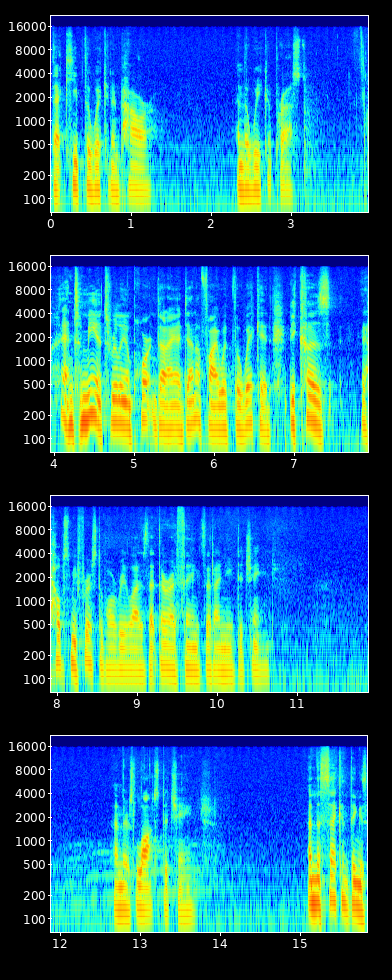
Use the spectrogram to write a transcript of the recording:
that keep the wicked in power and the weak oppressed. And to me, it's really important that I identify with the wicked because it helps me, first of all, realize that there are things that I need to change. And there's lots to change. And the second thing is,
